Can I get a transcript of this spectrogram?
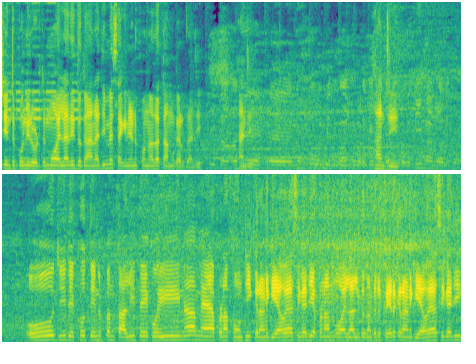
ਚਿੰਤਪੁਰਨੀ ਰੋਡ ਤੇ ਮੋਬਾਈਲਾਂ ਦੀ ਦੁਕਾਨ ਹੈ ਜੀ ਮੈਂ ਸੈਕਿੰਡ ਹੈਂਡ ਫੋਨਾਂ ਦਾ ਕੰਮ ਕਰਦਾ ਜੀ। ਆ ਹਾਂਜੀ। ਕੇ ਹਾਂਜੀ। ਕੀ ਉਹ ਜੀ ਦੇਖੋ 345 ਤੇ ਕੋਈ ਨਾ ਮੈਂ ਆਪਣਾ ਫੋਨ ਠੀਕ ਕਰਾਉਣ ਗਿਆ ਹੋਇਆ ਸੀਗਾ ਜੀ ਆਪਣਾ ਮੋਬਾਈਲ ਵਾਲੀ ਦੁਕਾਨ ਤੇ ਰਿਪੇਅਰ ਕਰਾਉਣ ਗਿਆ ਹੋਇਆ ਸੀਗਾ ਜੀ।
